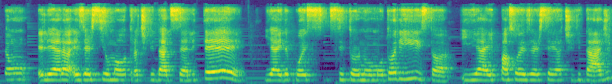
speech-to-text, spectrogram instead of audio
Então, ele era exercia uma outra atividade CLT, e aí depois se tornou motorista, e aí passou a exercer a atividade,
